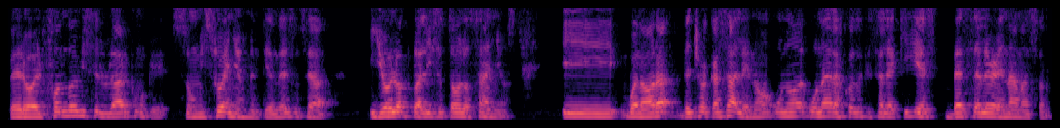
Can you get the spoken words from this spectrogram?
Pero el fondo de mi celular como que son mis sueños, ¿me entiendes? O sea, y yo lo actualizo todos los años. Y bueno, ahora, de hecho, acá sale, ¿no? Uno, una de las cosas que sale aquí es bestseller en Amazon.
